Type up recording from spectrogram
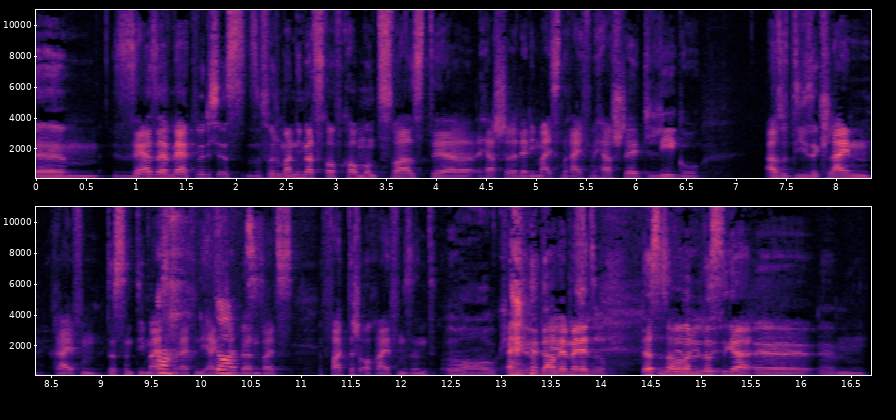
ähm, sehr, sehr merkwürdig ist. Das würde man niemals drauf kommen. Und zwar ist der Hersteller, der die meisten Reifen herstellt, Lego. Also diese kleinen Reifen. Das sind die meisten Ach Reifen, die hergestellt Gott. werden, weil es faktisch auch Reifen sind. Oh, okay. Da wären wir jetzt- Das ist aber ein lustiger äh, ähm,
